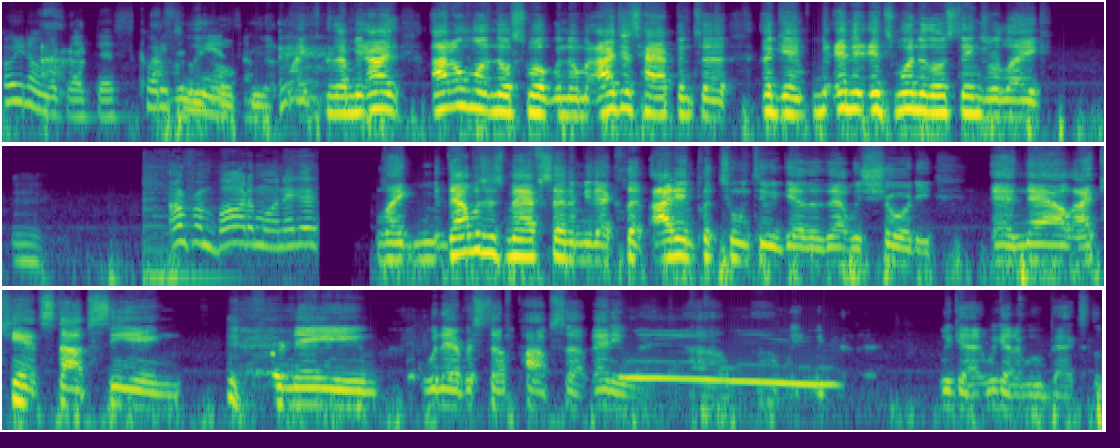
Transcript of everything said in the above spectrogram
Cody don't look like this. Cody I too really handsome. you don't. Like, 'cause I mean, I I don't want no smoke with no. I just happen to again, and it, it's one of those things where like I'm from Baltimore, nigga. like that was just Math sending me that clip. I didn't put two and two together. That was Shorty, and now I can't stop seeing her name whenever stuff pops up. Anyway, um, uh, we, we, gotta, we got we got to move back to the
